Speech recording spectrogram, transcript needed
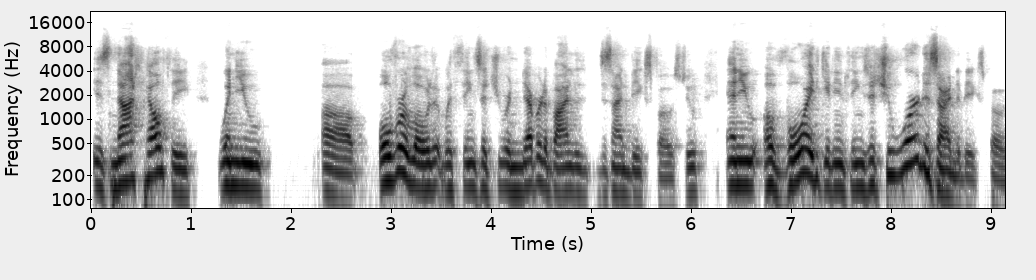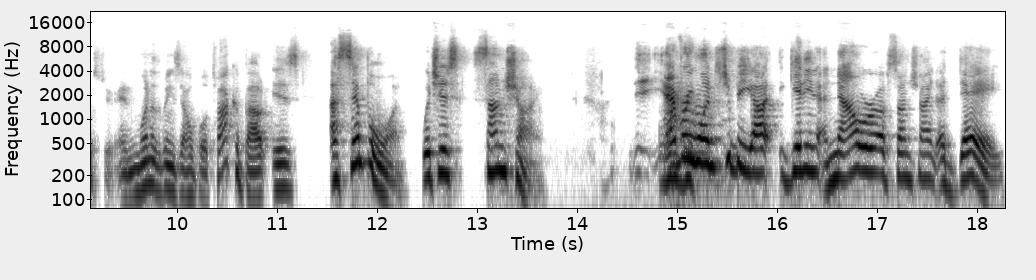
is not healthy when you uh, overload it with things that you were never designed to be exposed to, and you avoid getting things that you were designed to be exposed to. And one of the things I hope we'll talk about is a simple one, which is sunshine. Everyone should be uh, getting an hour of sunshine a day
